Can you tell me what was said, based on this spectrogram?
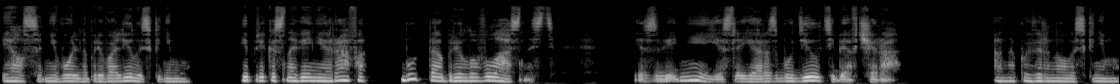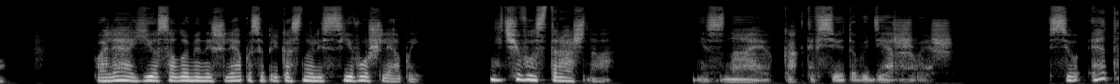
Элса невольно привалилась к нему, и прикосновение Рафа будто обрело властность. «Извини, если я разбудил тебя вчера». Она повернулась к нему. Поля ее соломенной шляпы соприкоснулись с его шляпой. «Ничего страшного». «Не знаю, как ты все это выдерживаешь». «Все это?»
